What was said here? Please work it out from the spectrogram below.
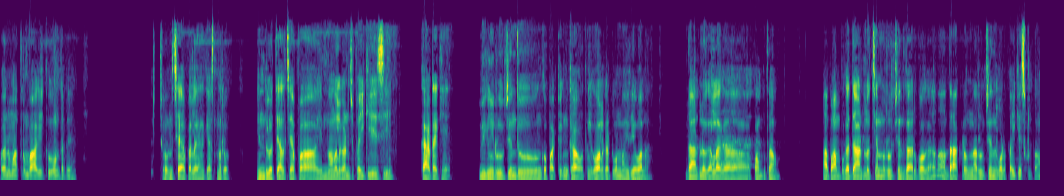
పని మాత్రం బాగా ఎక్కువ ఉంటుంది. చూడండి చేప వెనకేస్తున్నారు. ఇందులో తెల్ల చేప ఎనిమిది వందల కాడ నుంచి పైకి వేసి కాటాకి మిగిలిన రూపుచెందు ఇంకో పక్క ఇంకా అవతలకి వల కట్టుకున్నాం ఇదే వల. దాంట్లోకి అలాగా పంపుతాం. ఆ పంపగా దాంట్లో చిన్న రూపుచెందు కారిపోగా అక్కడ ఉన్న రూపుచెందు కూడా పైకి వేసుకుంటాం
